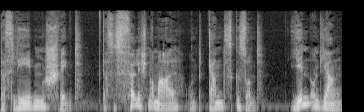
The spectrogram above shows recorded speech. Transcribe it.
Das Leben schwingt. Das ist völlig normal und ganz gesund. Yin und Yang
